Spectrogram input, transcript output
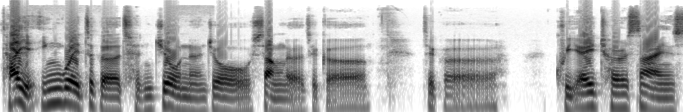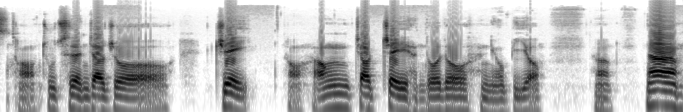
他也因为这个成就呢，就上了这个这个 Creator Science。哦，主持人叫做 Jay。哦，好像叫 Jay 很多都很牛逼哦。啊，那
